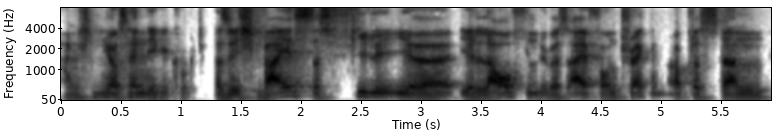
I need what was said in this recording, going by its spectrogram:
habe ich nie aufs Handy geguckt. Also ich weiß, dass viele ihr, ihr Laufen übers iPhone tracken, ob das dann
